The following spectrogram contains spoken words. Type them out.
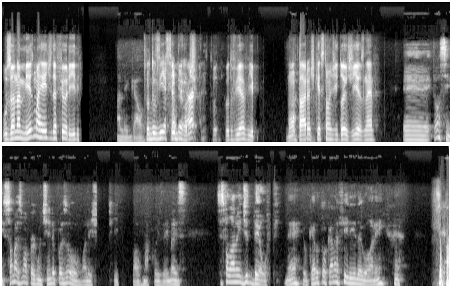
usando a mesma rede da Fiorili. Ah, legal. Tudo via fibra óptica. Tudo, tudo via VIP. Montaram, acho questão de dois dias, né? É, então, assim, só mais uma perguntinha, depois o Alexandre falar alguma coisa aí, mas vocês falaram aí de Delphi, né? Eu quero tocar na ferida agora, hein? Há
